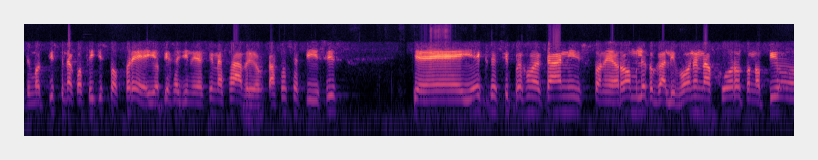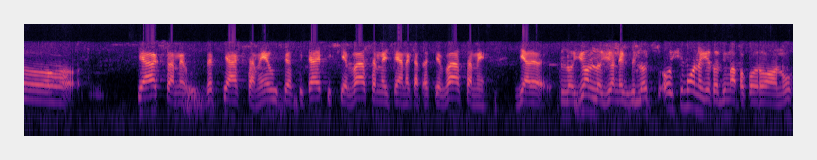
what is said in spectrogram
Δημοτικής Πινακοθήκης στο ΦΡΕ, η οποία θα γεννηθεί μεθαύριο, καθώς επίσης και η έκθεση που έχουμε κάνει στο νερό, μιλέ τον Καλυβόν, ένα χώρο τον οποίο φτιάξαμε, δεν φτιάξαμε, ουσιαστικά επισκευάσαμε και ανακατασκευάσαμε για λογιών λογιών εκδηλώσεις, όχι μόνο για το Δήμα Αποκορώνου,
